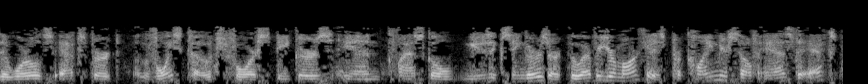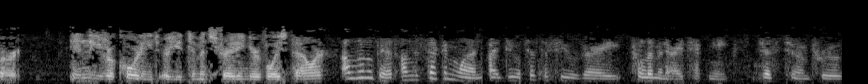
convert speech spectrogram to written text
the world's expert voice coach for speakers and classical music singers or whoever your market is. Proclaim yourself as the expert. In these recordings, are you demonstrating your voice power? A little bit. On the second one, I do just a few very preliminary techniques just to improve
